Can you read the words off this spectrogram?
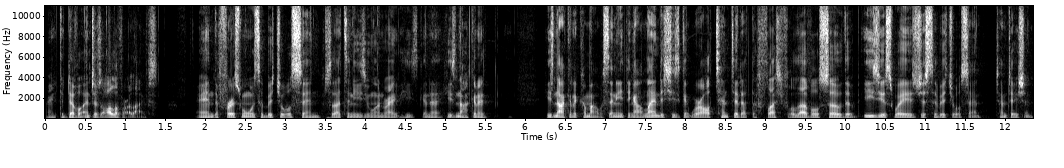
Right? The devil enters all of our lives. And the first one was habitual sin. So that's an easy one, right? He's gonna he's not gonna he's not to come out with anything outlandish. He's gonna, we're all tempted at the fleshful level. So the easiest way is just habitual sin, temptation.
